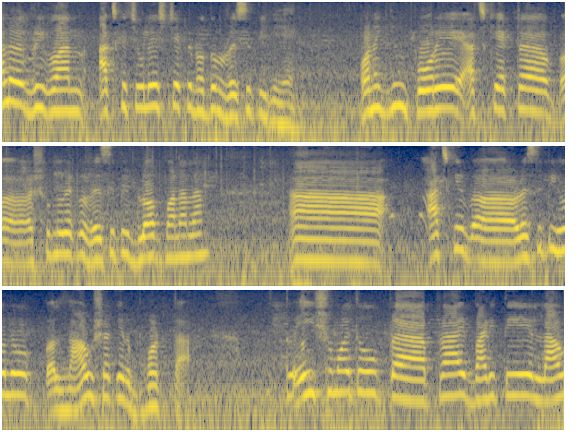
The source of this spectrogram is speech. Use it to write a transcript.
হ্যালো এভরিওয়ান আজকে চলে এসেছি একটা নতুন রেসিপি নিয়ে। অনেক দিন পরে আজকে একটা সুন্দর একটা রেসিপি ব্লগ বানালাম। আজকের রেসিপি হলো লাউ শাকের ভর্তা। তো এই সময় তো প্রায় বাড়িতে লাউ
